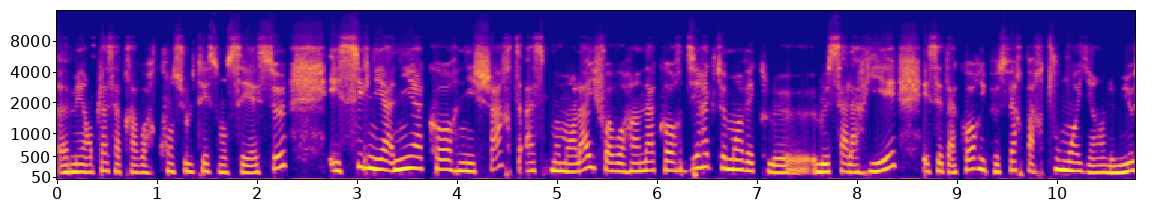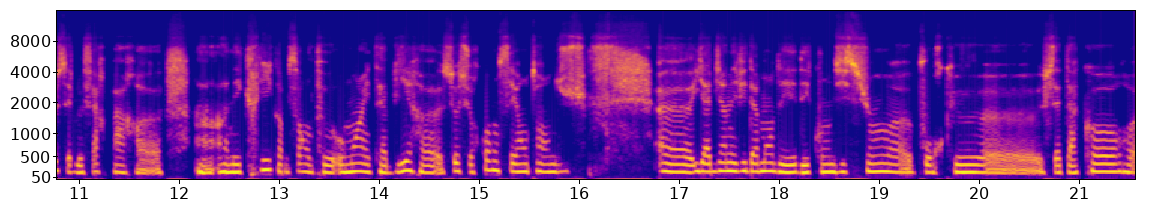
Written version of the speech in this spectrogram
euh, met en place après avoir consulté son CSE. Et s'il n'y a ni accord ni charte, à ce moment-là, il faut avoir un accord directement avec le, salarié. Et cet accord, il peut se faire par tout moyen. Le mieux, c'est de le faire par euh, un, écrit, comme ça on peut au moins établir euh, ce sur quoi on s'est entendu. Euh, il y a bien évidemment des, conditions euh, pour que euh, cet accord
